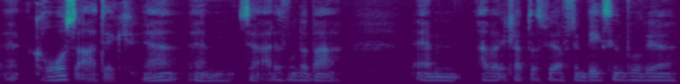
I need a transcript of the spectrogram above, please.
äh, großartig, ja, ähm, ist ja alles wunderbar. Ähm, aber ich glaube, dass wir auf dem Weg sind, wo wir,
